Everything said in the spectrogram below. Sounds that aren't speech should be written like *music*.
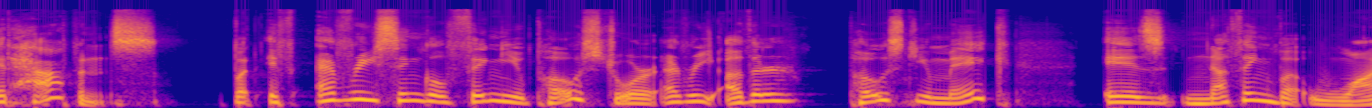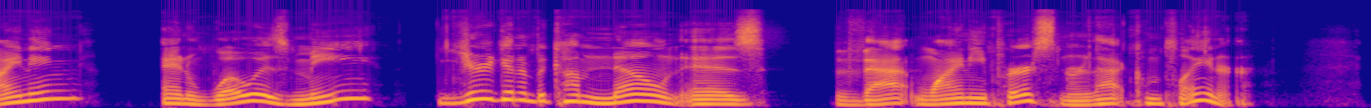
It happens. But if every single thing you post or every other post you make is nothing but whining and woe is me, you're going to become known as that whiny person or that complainer.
